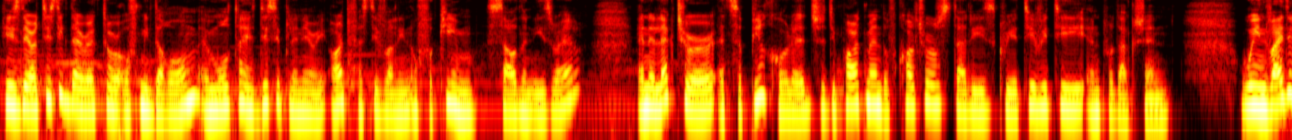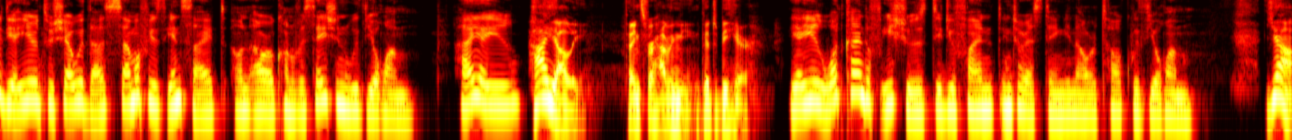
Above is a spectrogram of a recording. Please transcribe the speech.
He is the artistic director of Midarom, a multidisciplinary art festival in Ofakim, southern Israel, and a lecturer at Sapir College, Department of Cultural Studies, Creativity, and Production. We invited Yair to share with us some of his insight on our conversation with Yoram. Hi, Yair. Hi, Yali. Thanks for having me. Good to be here. Yair, what kind of issues did you find interesting in our talk with Yoram? Yeah,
